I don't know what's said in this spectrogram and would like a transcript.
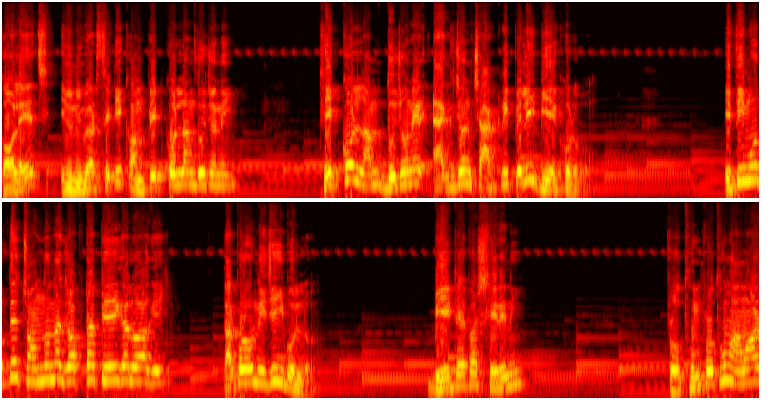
কলেজ ইউনিভার্সিটি কমপ্লিট করলাম দুজনেই। ঠিক করলাম, দুজনের একজন চাকরি পেলেই বিয়ে করব। ইতিমধ্যে চন্দনা জবটা পেয়ে গেল আগেই। তারপর ও নিজেই বলল, বিয়েটা এবার সেরে নি। প্রথম প্রথম আমার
